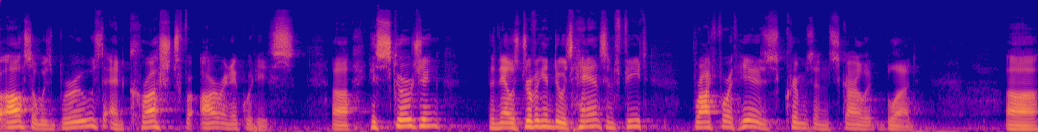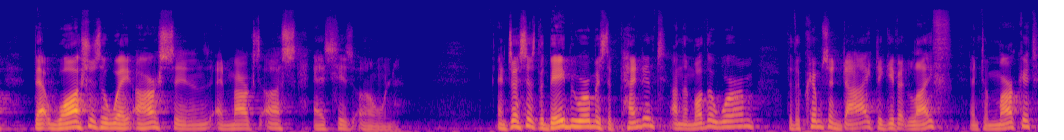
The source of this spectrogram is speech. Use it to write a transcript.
also was bruised and crushed for our iniquities. Uh, his scourging, the nails driven into his hands and feet, brought forth his crimson scarlet blood uh, that washes away our sins and marks us as his own. And just as the baby worm is dependent on the mother worm for the crimson dye to give it life and to mark it,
